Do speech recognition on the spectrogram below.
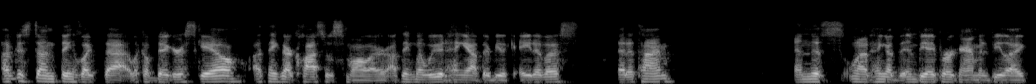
I've just done things like that, like a bigger scale. I think our class was smaller. I think when we would hang out, there'd be like eight of us at a time. And this, when I'd hang out the MBA program, it'd be like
